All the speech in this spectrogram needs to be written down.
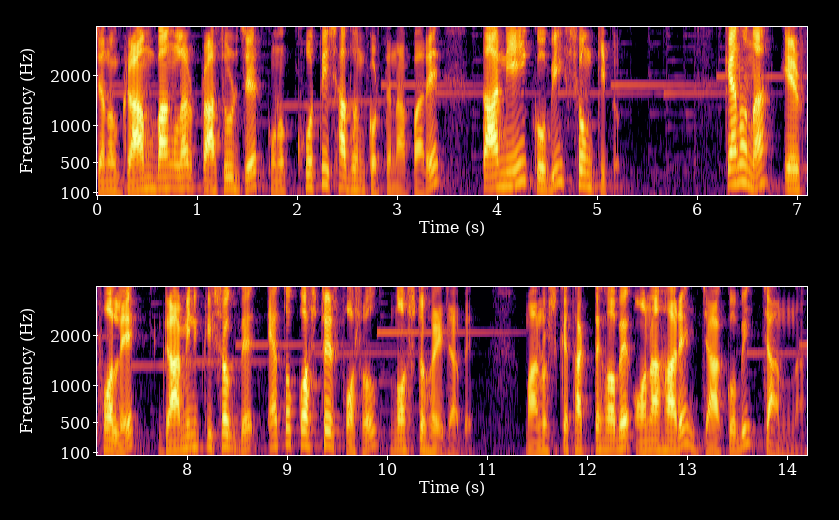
যেন গ্রাম বাংলার প্রাচুর্যের কোনো ক্ষতি সাধন করতে না পারে, তা নিয়েই কবি শঙ্কিত। কেননা এর ফলে গ্রামীণ কৃষকদের এত কষ্টের ফসল নষ্ট হয়ে যাবে। মানুষকে থাকতে হবে অনাহারে, যা কবি চান না।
